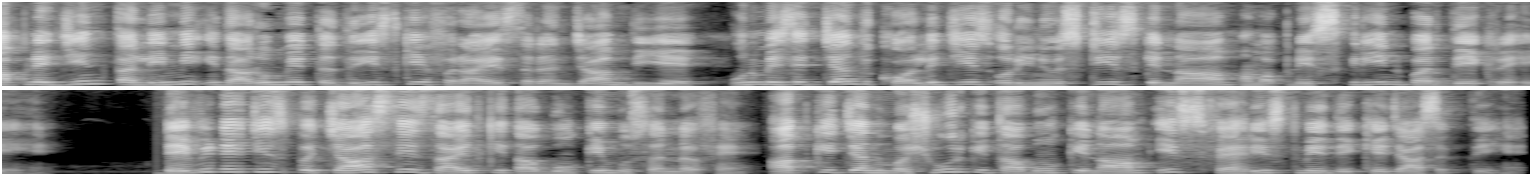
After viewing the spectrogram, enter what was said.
आपने जिन तलीमी इदारों में तदरीस के फ़राज़ सर अंजाम दिए, उनमें से चंद कॉलेज और यूनिवर्सिटीज़ के नाम हम अपनी स्क्रीन पर देख रहे हैं। डेविड एचिस पचास से जायद किताबों के मुसन्फ हैं, आपकी चंद मशहूर किताबों के नाम इस फहरिस्त में देखे जा सकते हैं।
